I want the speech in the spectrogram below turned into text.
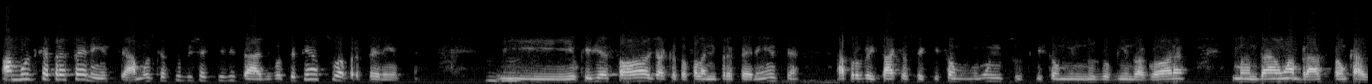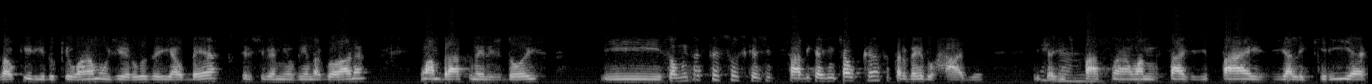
a música é preferência, a música é subjetividade, você tem a sua preferência. Uhum. E eu queria só, já que eu estou falando em preferência, aproveitar que eu sei que são muitos que estão nos ouvindo agora, mandar um abraço para um casal querido que eu amo, Jerusa e Alberto, se eles estiverem me ouvindo agora. Um abraço neles dois. E são muitas pessoas que a gente sabe que a gente alcança através do rádio. E que a gente passa uma mensagem de paz, de alegria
